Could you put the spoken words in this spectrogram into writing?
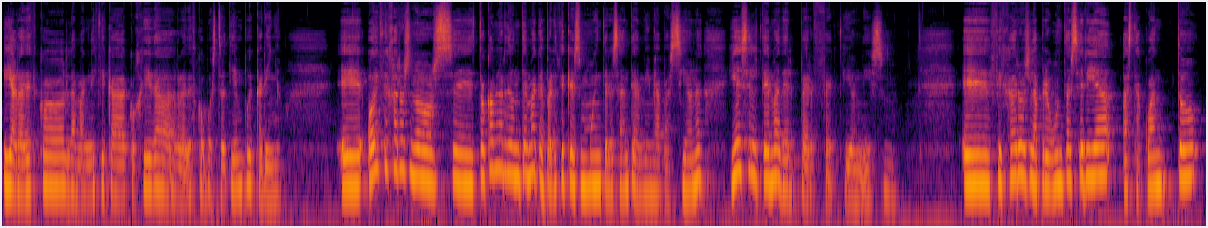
Y agradezco la magnífica acogida, agradezco vuestro tiempo y cariño. Eh, hoy, fijaros, nos eh, toca hablar de un tema que me parece que es muy interesante, a mí me apasiona, y es el tema del perfeccionismo. Eh, fijaros, la pregunta sería, ¿hasta cuánto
